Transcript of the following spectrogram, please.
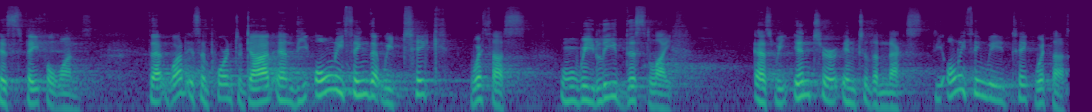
his faithful ones that what is important to God and the only thing that we take with us when we leave this life as we enter into the next, the only thing we take with us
